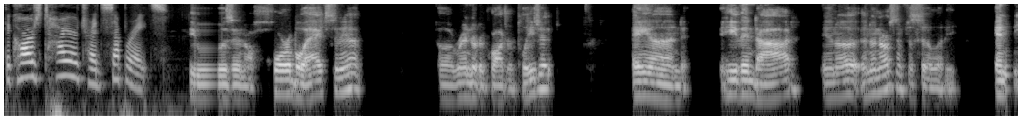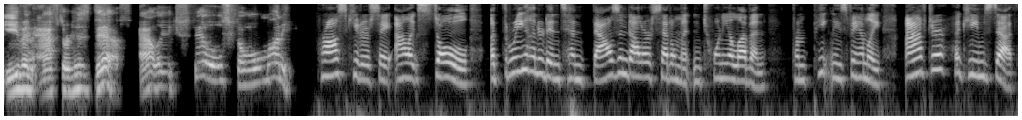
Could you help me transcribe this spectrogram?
The car's tire tread separates. He was in a horrible accident, uh, rendered a quadriplegic, and he then died in a in a nursing facility. And even after his death, Alex still stole money. Prosecutors say Alex stole a $310,000 settlement in 2011 from Pinckney's family after Hakeem's death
